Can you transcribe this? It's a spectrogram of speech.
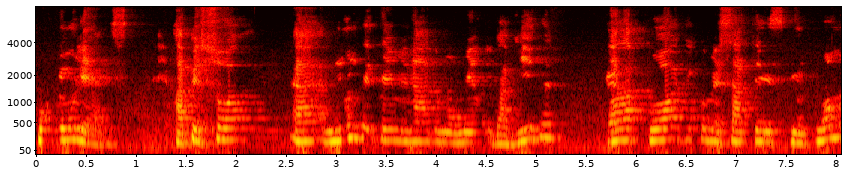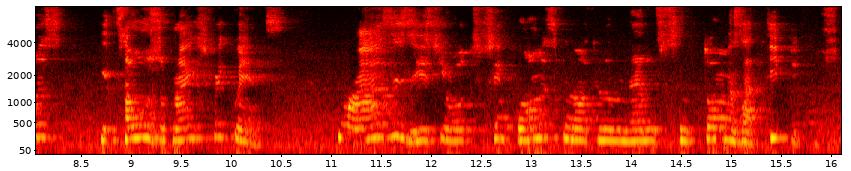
como em mulheres. A pessoa, ah, num determinado momento da vida, ela pode começar a ter sintomas que são os mais frequentes. Mas existem outros sintomas que nós denominamos sintomas atípicos,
